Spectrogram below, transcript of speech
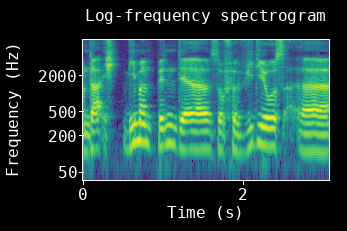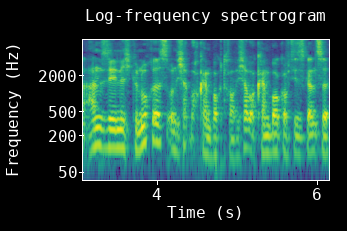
Und da ich niemand bin, der so für Videos äh, ansehnlich genug ist und ich habe auch keinen Bock drauf. Ich habe auch keinen Bock auf dieses ganze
